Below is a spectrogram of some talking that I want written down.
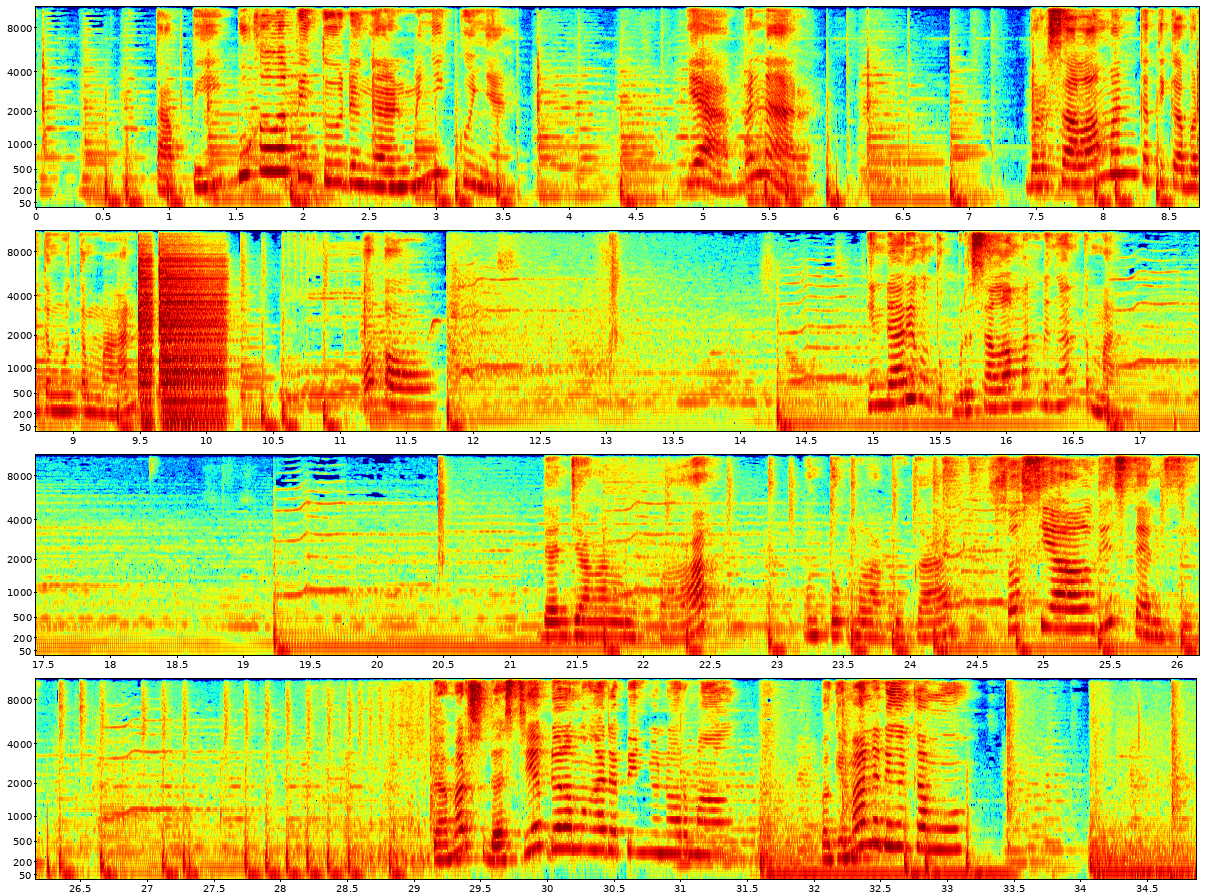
Tapi bukalah pintu dengan menyikunya. Ya, benar. Bersalaman ketika bertemu teman. Oh oh. Hindari untuk bersalaman dengan teman. Dan jangan lupa untuk melakukan social distancing. Damar sudah siap dalam menghadapi new normal. Bagaimana dengan kamu?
